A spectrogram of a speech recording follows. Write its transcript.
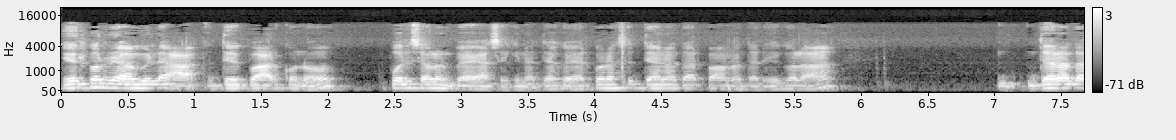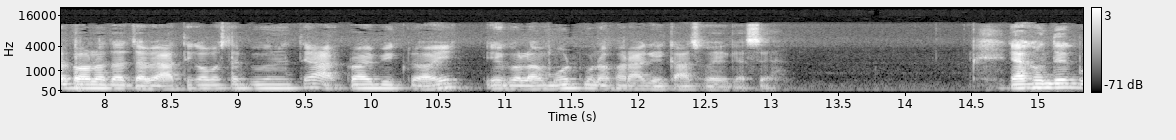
এরপর রেওয়া দেখব আর কোনো পরিচালন ব্যয় আছে কিনা। দেখো, এরপর আছে দেনাদার, পাওনাদার। এগুলা দেনাদার, পাওনাদার যাবে আর্থিক অবস্থার বিবরণীতে আর ক্রয় বিক্রয় এগুলা মোট মুনাফার আগে কাজ হয়ে গেছে। এখন দেখব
